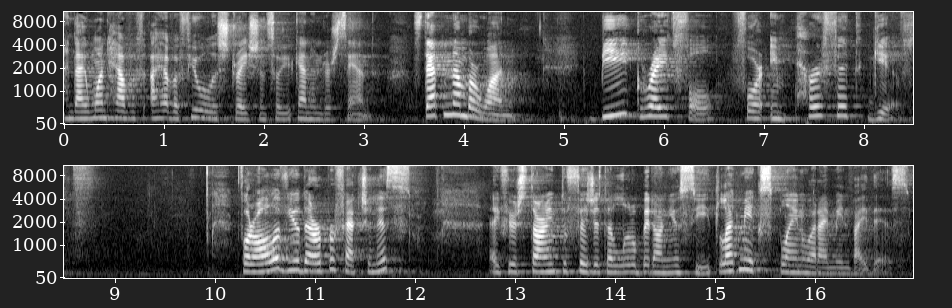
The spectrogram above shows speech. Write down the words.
and I want have I have a few illustrations so you can understand. Step number one: be grateful for imperfect gifts. For all of you that are perfectionists, if you're starting to fidget a little bit on your seat, let me explain what I mean by this.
